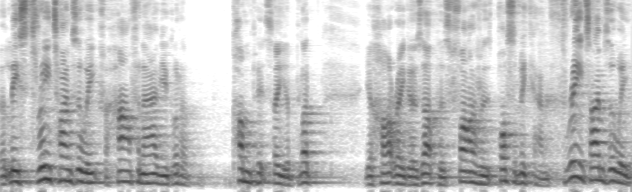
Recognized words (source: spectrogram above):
at least three times a week for half an hour, you've got to pump it so your blood, your heart rate goes up as far as it possibly can, three times a week,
